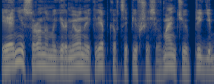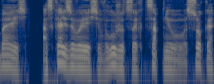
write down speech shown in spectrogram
и они с Роном и Гермионой, крепко вцепившись в мантию, пригибаясь, оскальзываясь в лужицах цапневого сока,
